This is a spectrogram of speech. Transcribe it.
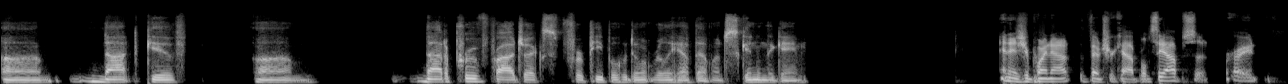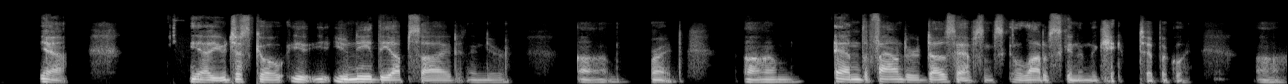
um, not give um, not approve projects for people who don't really have that much skin in the game. And as you point out, venture capital, it's the opposite, right? Yeah. Yeah, you just go, you, you need the upside and you're, um, right. Um, and the founder does have some, a lot of skin in the game typically. Uh,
